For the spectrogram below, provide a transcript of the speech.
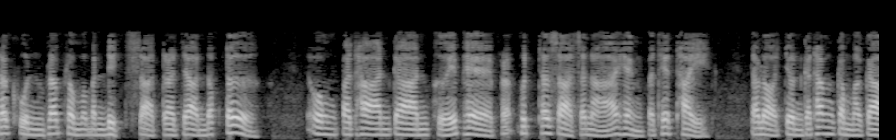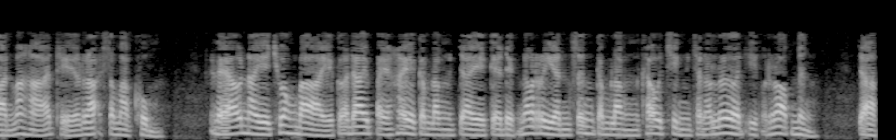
พระคุณพระพรหมบัณฑิต ศาสตราจารย์ด็อกเตอร์ องค์ประธานการเผยแผ่พระพุทธศาสนาแห่งประเทศไทย ตลอดจนกระทั่งกรรมการมหาเถระสมาคม แล้วในช่วงบ่ายก็ได้ไปให้กำลังใจแก่เด็กนักเรียนซึ่งกำลังเข้าชิงชนะเลิศอีกรอบหนึ่ง จาก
